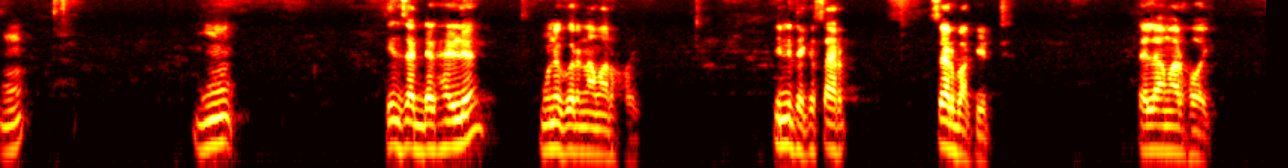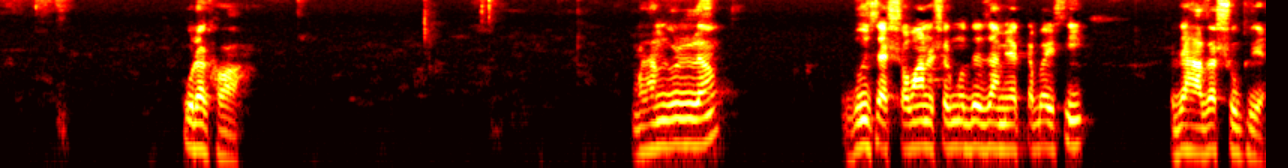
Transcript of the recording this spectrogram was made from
হুম? হুম? তিন, চারটা খাইলে মনে করেন আমার হয়। তিন থেকে চার চার বাকেট তাহলে আমার হয়। পুরা খাওয়া। আলহামদুলিল্লাহ, দুই চারশো মানুষের মধ্যে যে আমি একটা পাইছি, এটা হাজার শুক্রিয়া।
